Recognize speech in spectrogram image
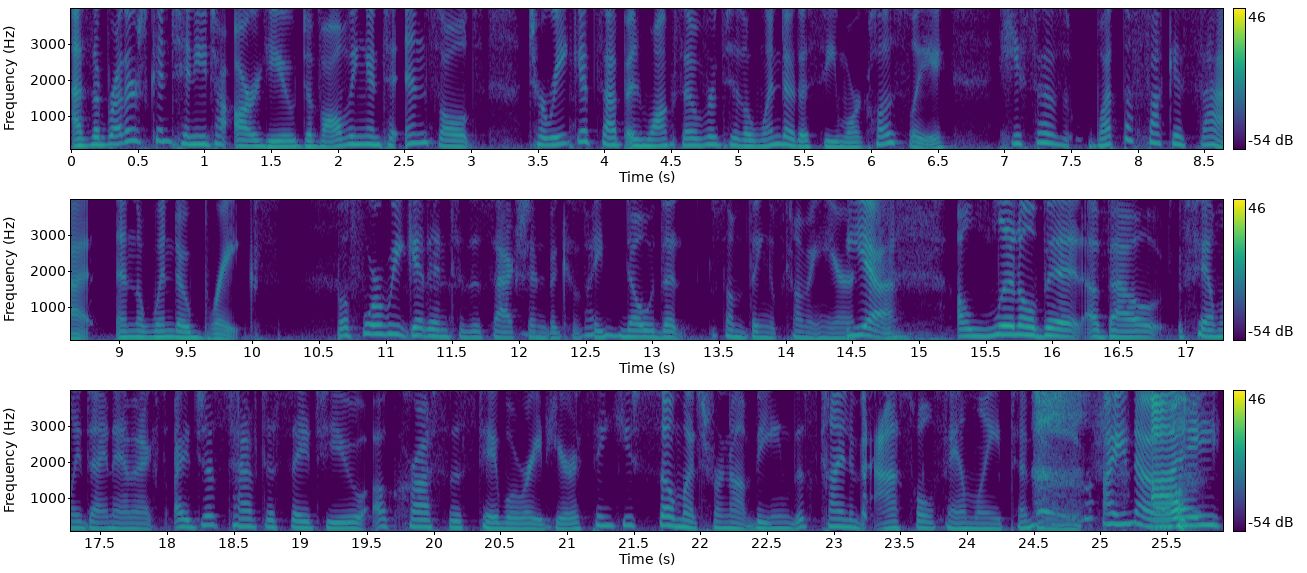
As the brothers continue to argue, devolving into insults, Tariq gets up and walks over to the window to see more closely. He says, What the fuck is that? And the window breaks. Before we get into this action, because I know that something is coming here. Yeah. a little bit about family dynamics. I just have to say to you across this table right here, thank you so much for not being this kind of asshole family to me. I know. I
